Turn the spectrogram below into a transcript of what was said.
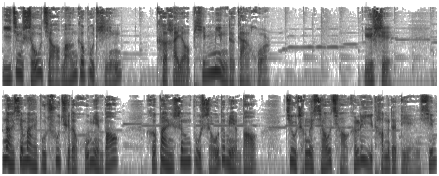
已经手脚忙个不停，可还要拼命的干活。于是，那些卖不出去的糊面包。和半生不熟的面包，就成了小巧克力他们的点心。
